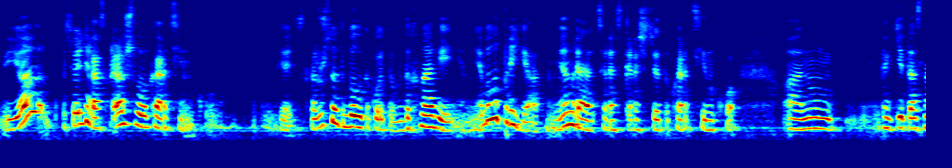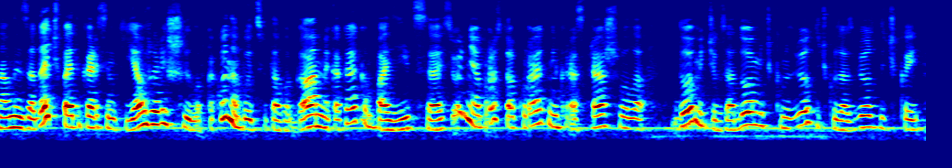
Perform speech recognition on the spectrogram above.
Я сегодня раскрашивала картинку. Я не скажу, что это было какое-то вдохновение. Мне было приятно. Мне нравится раскрашивать эту картинку. А, ну, какие-то основные задачи по этой картинке я уже решила. В какой она будет цветовой гамме, какая композиция. А сегодня я просто аккуратненько раскрашивала домичек за домичком, звездочку за звездочкой.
